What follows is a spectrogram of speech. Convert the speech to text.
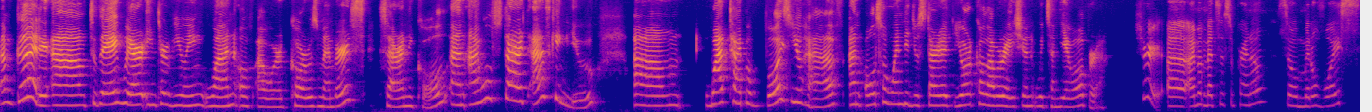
I'm good. Um, today we are interviewing one of our chorus members, Sarah Nicole, and I will start asking you um, what type of voice you have, and also when did you start your collaboration with San Diego Opera? Sure. Uh, I'm a mezzo soprano, so middle voice.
